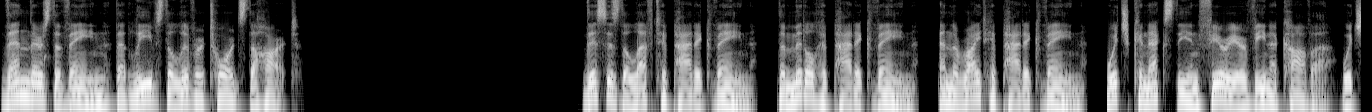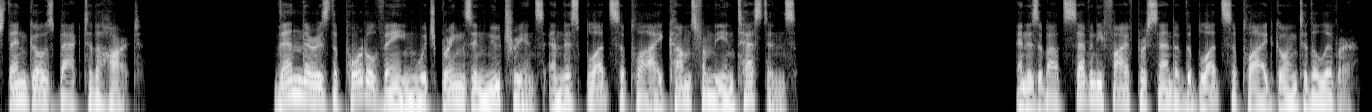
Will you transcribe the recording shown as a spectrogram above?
Then there's the vein that leaves the liver towards the heart. This is the left hepatic vein, the middle hepatic vein, and the right hepatic vein, which connects the inferior vena cava which then goes back to the heart. Then there is the portal vein which brings in nutrients and this blood supply comes from the intestines and is about 75% of the blood supplied going to the liver.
